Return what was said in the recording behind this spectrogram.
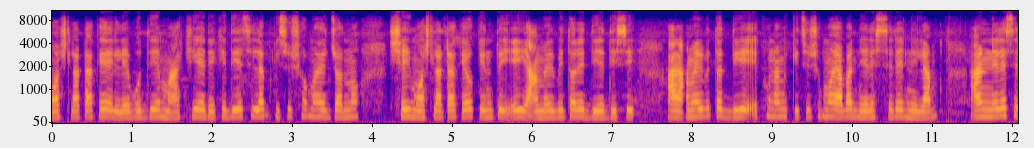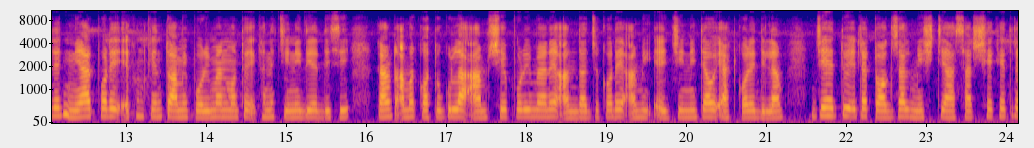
মশলাটাকে লেবু দিয়ে মাখিয়ে রেখে দিয়েছিলাম কিছু সময়ের জন্য, সেই মশলাটাকেও কিন্তু এই আমের ভিতরে দিয়ে দিছি। আর আমের ভিতর দিয়ে এখন আমি কিছু সময় আবার নেড়ে ছেড়ে নিলাম। আর নেড়ে ছেড়ে নেওয়ার পরে এখন কিন্তু আমি পরিমাণ মতো এখানে চিনি দিয়ে দিছি। কারণ আমার কতগুলো আম সে পরিমাণে আন্দাজ করে আমি এই চিনিটাও অ্যাড করে দিলাম। যেহেতু এটা টক ঝাল মিষ্টি আচার, সেক্ষেত্রে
